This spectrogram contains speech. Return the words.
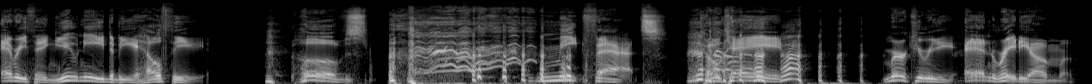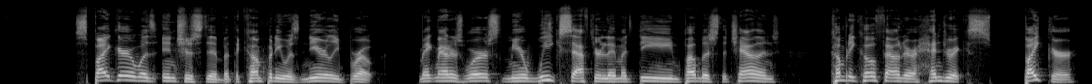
everything you need to be healthy. Hooves. meat fats. Cocaine. mercury and radium. Spyker was interested, but the company was nearly broke. To make matters worse, mere weeks after Le Matin published the challenge, company co-founder Hendrik Spiker,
